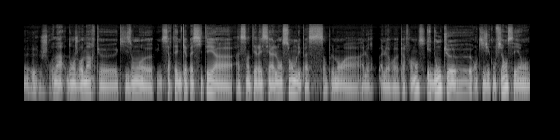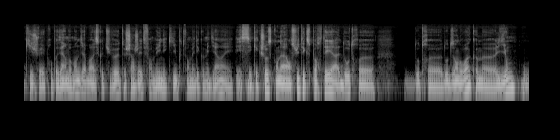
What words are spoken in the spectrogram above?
euh, je remarque, dont je remarque euh, qu'ils ont une certaine capacité à, à s'intéresser à l'ensemble et pas simplement à, à, leur, à performance. Et donc, en qui j'ai confiance et en qui je vais proposer un moment de dire bon, est-ce que tu veux te charger de former une équipe ou de former des comédiens et c'est quelque chose qu'on a ensuite exporté à d'autres d'autres d'autres endroits comme Lyon où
